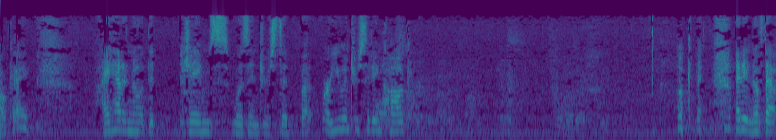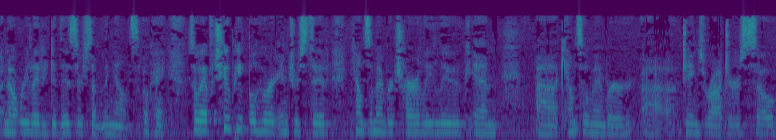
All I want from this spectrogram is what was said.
okay. I had a note that James was interested, but are you interested in COG? Okay. I didn't know if that note related to this or something else. Okay. So we have two people who are interested, Councilmember Charlie Luke and uh, Councilmember uh, James Rogers. So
